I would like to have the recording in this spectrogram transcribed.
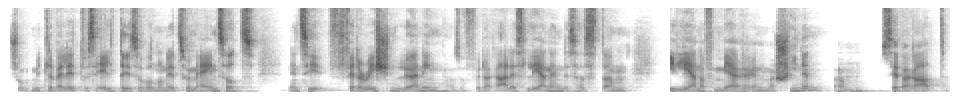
schon mittlerweile etwas älter ist, aber noch nicht so im Einsatz. Nennen sie Federation Learning, also föderales Lernen. Das heißt, ähm, ich lerne auf mehreren Maschinen ähm, Mhm. separat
